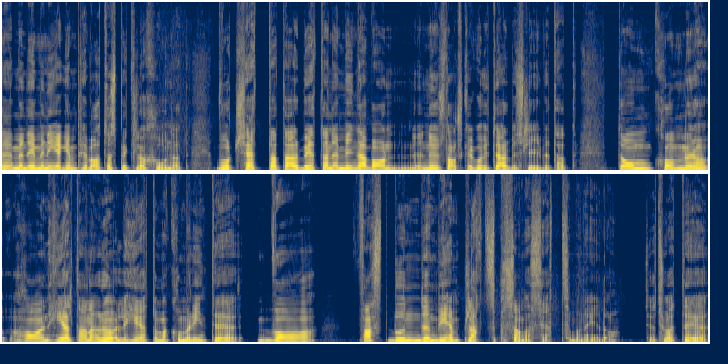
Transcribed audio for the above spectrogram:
Eh, men det är min egen privata spekulation, att vårt sätt att arbeta när mina barn nu snart ska gå ut i arbetslivet, att de kommer ha en helt annan rörlighet och man kommer inte vara fast bunden vid en plats på samma sätt som man är idag. Så jag tror att det är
